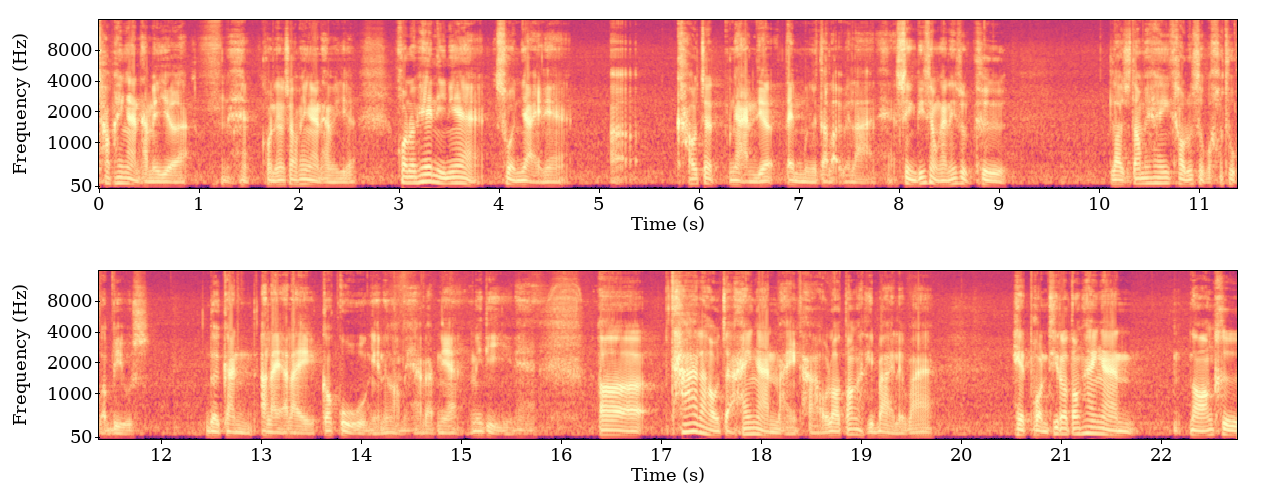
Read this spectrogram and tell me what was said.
ชอบให้งานทำเยอะคนที่ชอบให้งานทำเยอะ คนประเภทนี้เนี่ยส่วนใหญ่เนี่ยเเขาจะงานเยอะเต็มมือตลอดเวลา สิ่งที่สำคัญที่สุดคือ เราจะต้องไม่ให้เขารู้สึกว่าเขาถูก abuse โดยการอะไรอะไรก็กูอย่างเงี้ยนึกออกไหมฮะแบบเนี้ยไม่ดีนะฮะถ้าเราจะให้งานใหม่เขาเราต้องอธิบายเลยว่า เหตุผลที่เราต้องให้งานน้องคือ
